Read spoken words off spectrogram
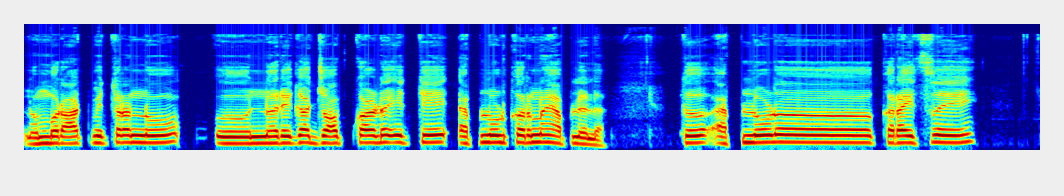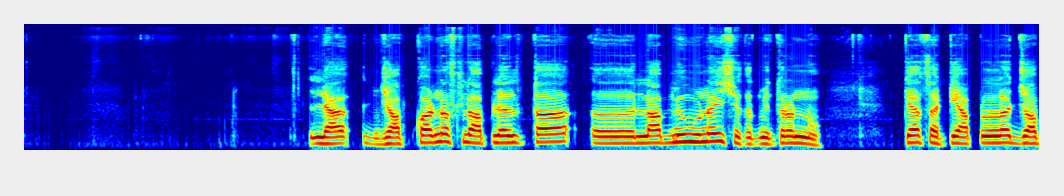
नंबर आठ मित्रांनो नरेगा जॉब कार्ड येथे अपलोड करणं आहे आपल्याला. तर अपलोड करायचं आहे ला जॉब कार्ड नसलं आपल्याला तर लाभ मिळू नाही शकत मित्रांनो. त्यासाठी आपल्याला जॉब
